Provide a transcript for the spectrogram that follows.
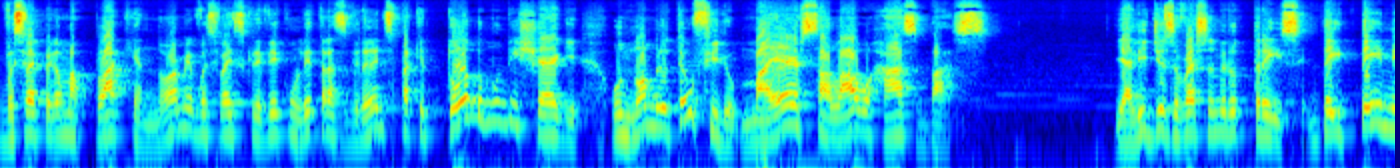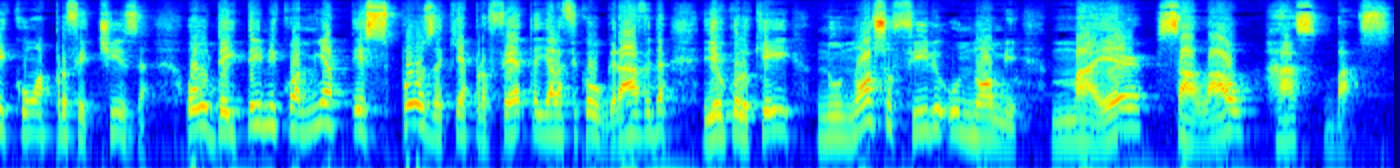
Você vai pegar uma placa enorme e você vai escrever com letras grandes para que todo mundo enxergue o nome do teu filho, Maer Salal Hasbas. E ali diz o verso número 3: Deitei-me com a profetisa, ou deitei-me com a minha esposa que é profeta, e ela ficou grávida, e eu coloquei no nosso filho o nome Maer Salal Hasbas.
